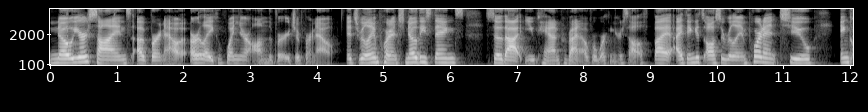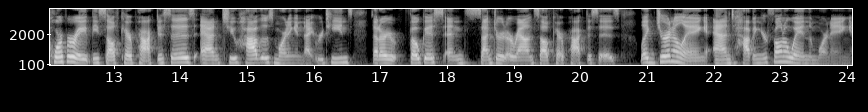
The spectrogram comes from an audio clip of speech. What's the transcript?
know your signs of burnout or like when you're on the verge of burnout. It's really important to know these things so that you can prevent overworking yourself. But I think it's also really important to incorporate these self care practices and to have those morning and night routines that are focused and centered around self care practices like journaling and having your phone away in the morning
